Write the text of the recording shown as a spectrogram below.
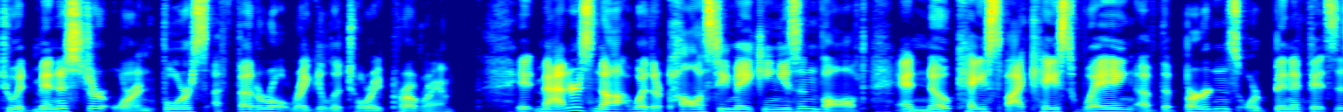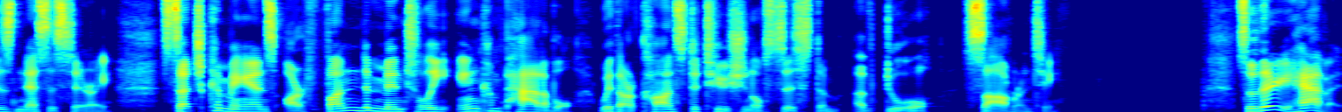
to administer or enforce a federal regulatory program. It matters not whether policymaking is involved, and no case by case weighing of the burdens or benefits is necessary. Such commands are fundamentally incompatible with our constitutional system of dual sovereignty. So there you have it.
